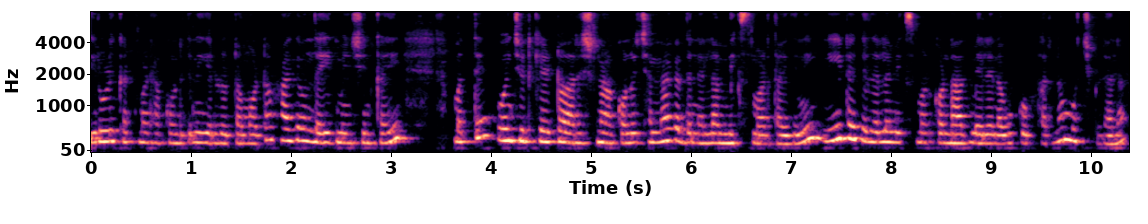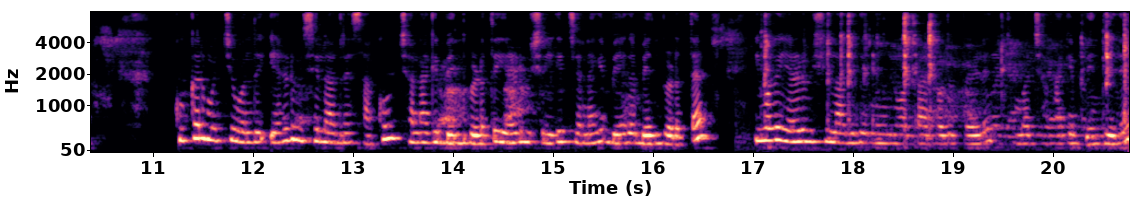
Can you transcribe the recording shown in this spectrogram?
ಈರುಳ್ಳಿ ಕಟ್ ಮಾಡಿ ಹಾಕ್ಕೊಂಡಿದ್ದೀನಿ ಎರಡು ಟೊಮೊಟೊ, ಹಾಗೆ ಒಂದು ಐದು ಮೆಣಸಿನ್ಕಾಯಿ, ಮತ್ತು ಒಂದು ಚಿಟಿಕೆ ಇಟ್ಟು ಅರಿಶಿನ ಹಾಕ್ಕೊಂಡು ಚೆನ್ನಾಗಿ ಅದನ್ನೆಲ್ಲ ಮಿಕ್ಸ್ ಮಾಡ್ತಾಯಿದ್ದೀನಿ ನೀಟಾಗಿ ಅದೆಲ್ಲ ಮಿಕ್ಸ್ ಮಾಡ್ಕೊಂಡಾದಮೇಲೆ ನಾವು ಕುಕ್ಕರ್ನ ಮುಚ್ಚಿಬಿಡೋಣ ಕುಕ್ಕರ್ ಮುಚ್ಚಿ ಒಂದು ಎರಡು ವಿಸಿಲ್ ಆದರೆ ಸಾಕು, ಚೆನ್ನಾಗಿ ಬೆಂದುಬಿಡುತ್ತೆ. ಎರಡು ವಿಸಿಲ್ಗೆ ಚೆನ್ನಾಗಿ ಬೇಗ ಬೆಂದುಬಿಡುತ್ತೆ. ಇವಾಗ ಎರಡು ವಿಸಿಲ್ ಆಗಿದೆ ನೀವು ನೋಡ್ತಾ ಇರ್ಬೋದು, ಬೇಳೆ ತುಂಬ ಚೆನ್ನಾಗಿ ಬೆಂದಿದೆ.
